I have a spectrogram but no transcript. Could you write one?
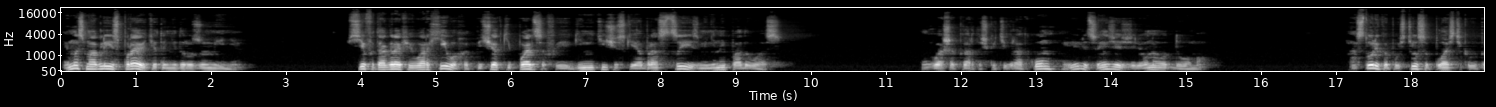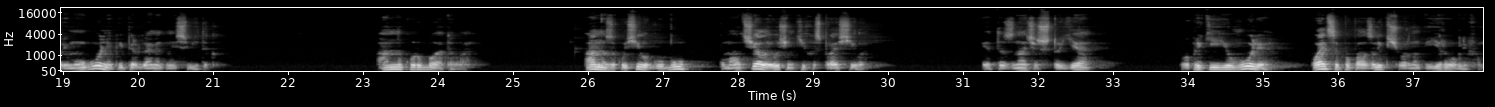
и мы смогли исправить это недоразумение. Все фотографии в архивах, отпечатки пальцев и генетические образцы изменены под вас. Ваша карточка Тигратком и лицензия Зеленого дома. На столик опустился пластиковый прямоугольник и пергаментный свиток. Анна Курбатова. Анна закусила губу, помолчала и очень тихо спросила. «Это значит, что я...» Вопреки ее воле, пальцы поползли к черным иероглифам.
